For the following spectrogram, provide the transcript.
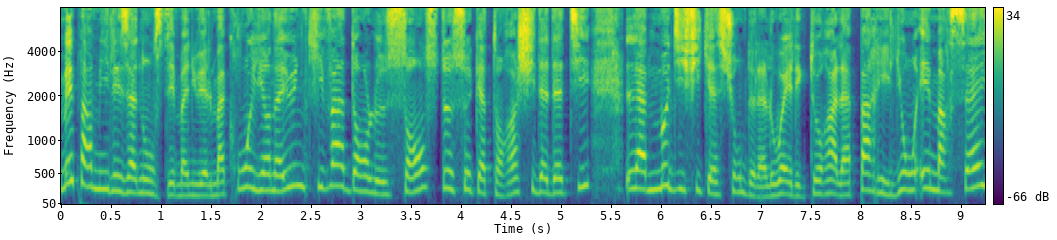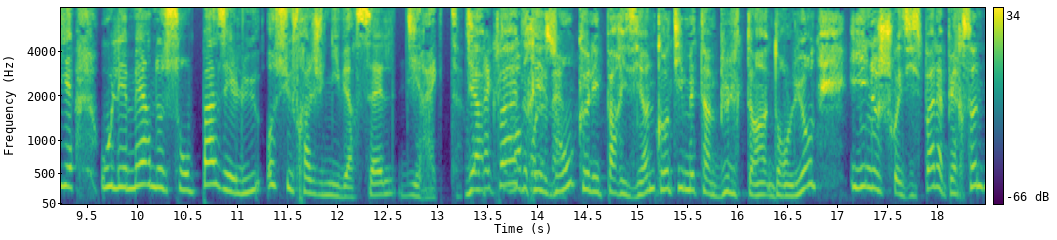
mais parmi les annonces d'Emmanuel Macron, il y en a une qui va dans le sens de ce qu'attend Rachida Dati, la modification de la loi électorale à Paris, Lyon et Marseille, où les maires ne sont pas élus au suffrage universel direct. Il n'y a pas de raison que les Parisiens, quand ils mettent un bulletin dans l'urne, ils ne choisissent pas la personne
